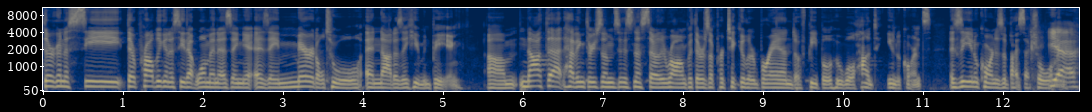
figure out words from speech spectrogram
they're going to see they're probably going to see that woman as a as a marital tool and not as a human being. Um, not that having threesomes is necessarily wrong, but there's a particular brand of people who will hunt unicorns. As a unicorn is a bisexual woman. Yeah.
